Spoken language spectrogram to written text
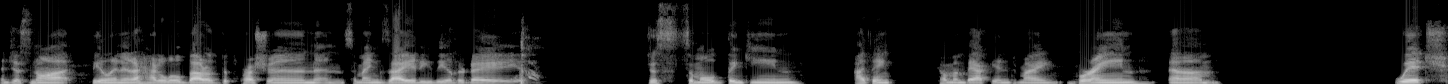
and just not feeling it i had a little bout of depression and some anxiety the other day just some old thinking i think coming back into my brain um which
